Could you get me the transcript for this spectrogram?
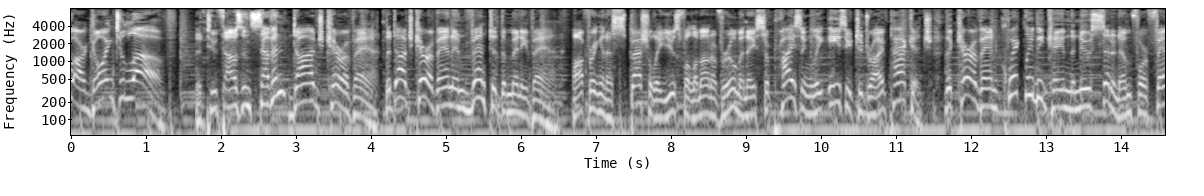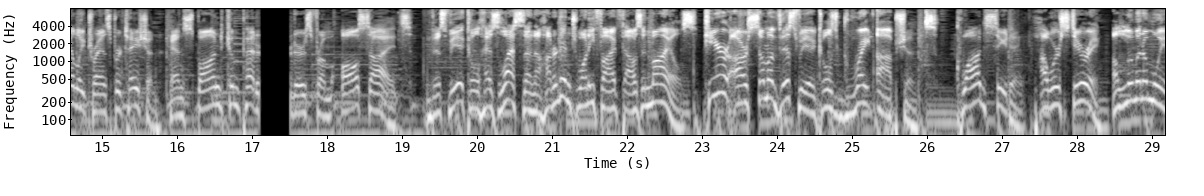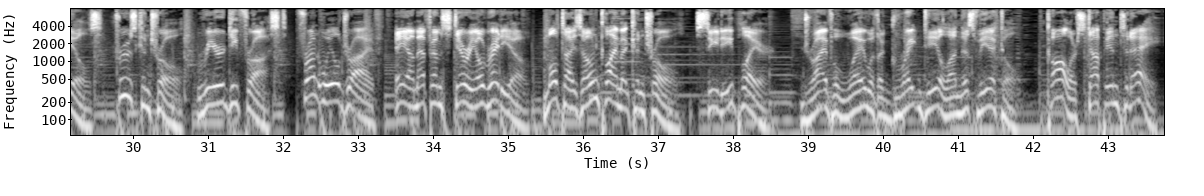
you are going to love. The 2007 Dodge Caravan. The Dodge Caravan invented the minivan, offering an especially useful amount of room in a surprisingly easy to drive package. The Caravan quickly became the new synonym for family transportation and spawned competitors from all sides. This vehicle has less than 125,000 miles. Here are some of this vehicle's great options quad seating, power steering, aluminum wheels, cruise control, rear defrost, front wheel drive, AM FM stereo radio, multi zone climate control, CD player. Drive away with a great deal on this vehicle. Call or stop in today.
